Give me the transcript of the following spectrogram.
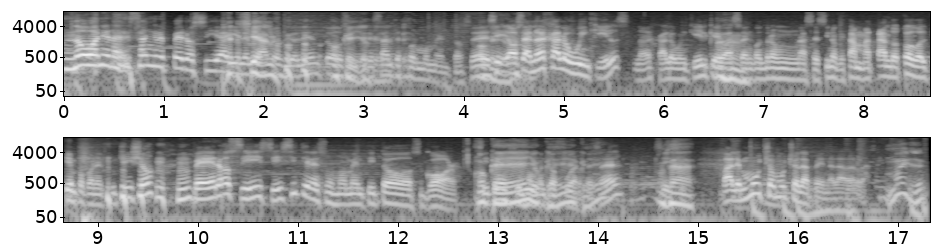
No bañeras de sangre, pero sí hay Pero elementos violentos Ok, ok, interesantes por momentos. ¿eh? Sí. O sea, no es Halloween Kills, no es Halloween Kill que vas a encontrar un asesino que está matando todo el tiempo con el cuchillo, pero sí, sí, sí tiene sus momentitos gore, sí tiene sus momentos fuertes. ¿eh? O sea-. Vale mucho, mucho la pena, la verdad. Muy bien.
